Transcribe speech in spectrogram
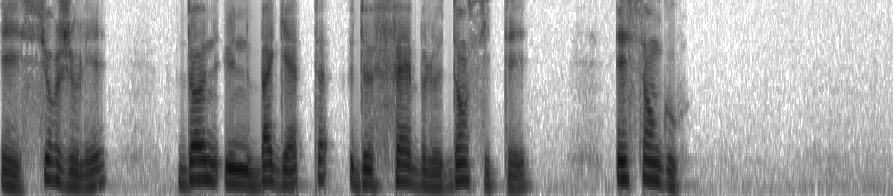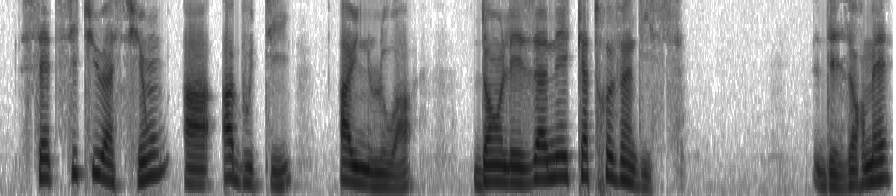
et surgelée donne une baguette de faible densité et sans goût. Cette situation a abouti à une loi dans les années 90. Désormais,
